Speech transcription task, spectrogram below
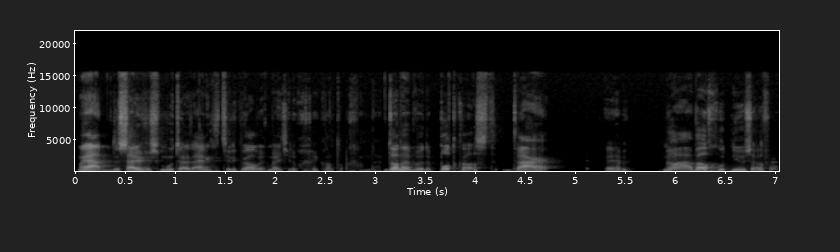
maar ja, de cijfers moeten uiteindelijk natuurlijk wel weer een beetje de goede kant op gaan. Dan hebben we de podcast. Daar heb ik nou, wel goed nieuws over.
